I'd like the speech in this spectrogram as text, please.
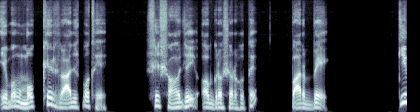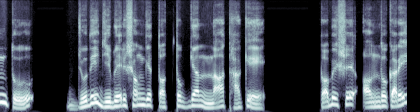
এবং মোক্ষের রাজপথে সে সহজেই অগ্রসর হতে পারবে। কিন্তু যদি জীবের সঙ্গে তত্ত্বজ্ঞান না থাকে, তবে সে অন্ধকারেই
